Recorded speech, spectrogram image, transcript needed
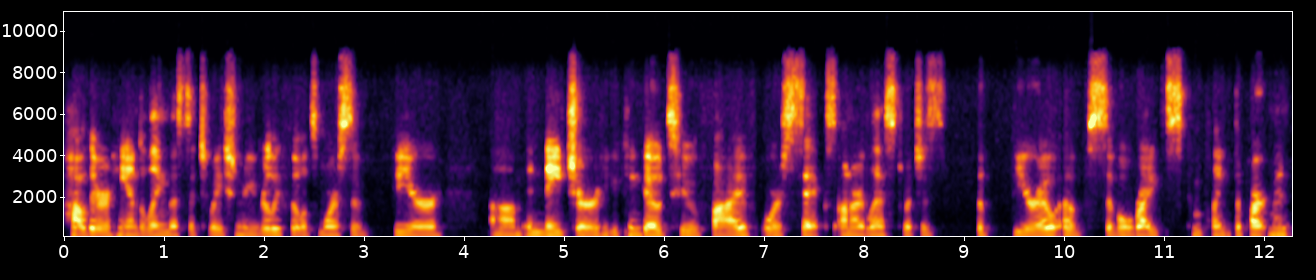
how they're handling the situation, or you really feel it's more severe um, in nature, you can go to five or six on our list, which is the Bureau of Civil Rights Complaint Department.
